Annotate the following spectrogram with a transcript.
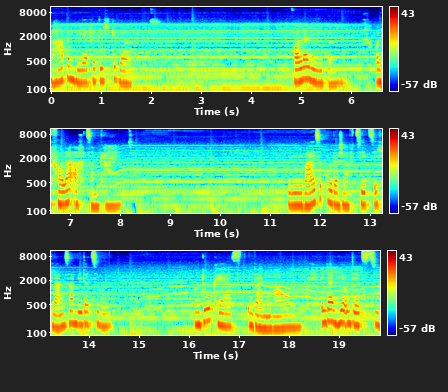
Haben wir für dich gewirkt. Voller Liebe und voller Achtsamkeit. Die weise Bruderschaft zieht sich langsam wieder zurück und du kehrst in deinen Raum, in dein Hier und Jetzt zurück.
